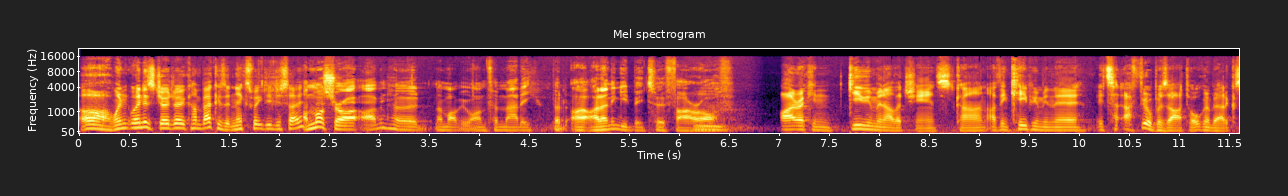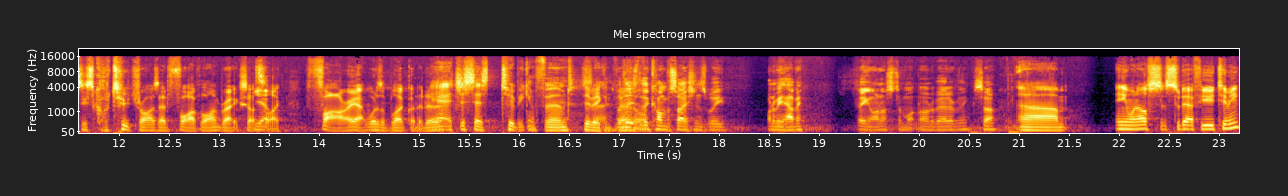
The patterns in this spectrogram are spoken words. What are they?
Oh, when when does JoJo come back? Is it next week? Did you say? I'm not sure. I, I haven't heard there might be one for Matty, but I, I don't think he'd be too far Hmm. off. I reckon give him another chance, Khan. I think keep him in there. It's I feel bizarre talking about it because he scored two tries, had five line breaks. So it's Yep. like far out. What does a bloke got to do? Yeah, it just says to be confirmed. To be confirmed. But these are the conversations we want to be having, being honest and whatnot about everything. So Um, anyone else that stood out for you, Timmy?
